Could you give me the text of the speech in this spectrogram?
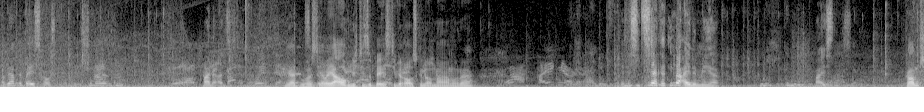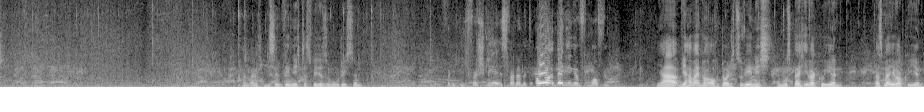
Aber wir haben eine Base rausgenommen. Das ist schon mal gut. Meine Ansicht. Ja, du hast ja aber ja auch nicht diese Base, die wir rausgenommen haben, oder? Ja, das ist hat immer eine mehr. Meistens. Kommt. Wir haben eigentlich ein bisschen wenig, dass wir hier so mutig sind. Was ich nicht verstehe, ist, was damit... Oh, Bendlinge moffen. Ja, wir haben einfach auch deutlich zu wenig. Du musst gleich evakuieren. Lass mal evakuieren.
